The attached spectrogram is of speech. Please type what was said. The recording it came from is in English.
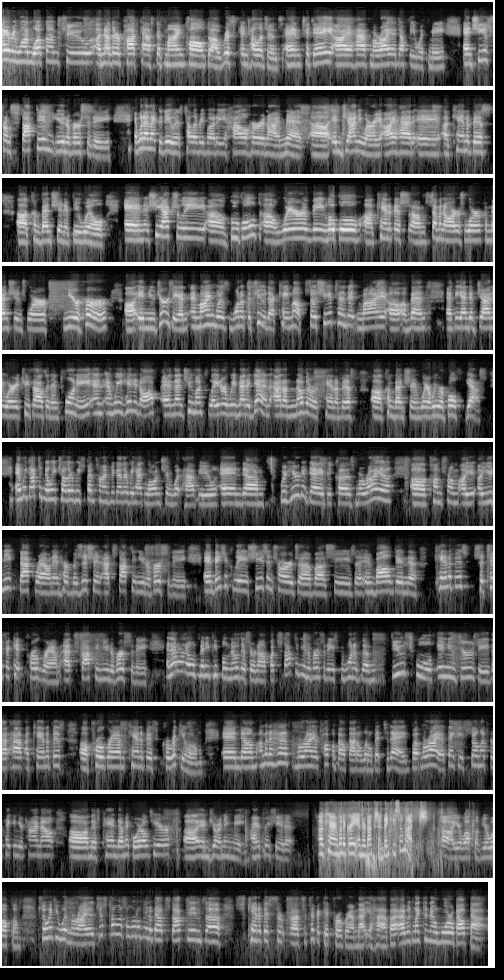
Hi, everyone. Welcome to another podcast of mine called uh, Risk Intelligence. And today I have Mariah Duffy with me, and she is from Stockton University. And what I'd like to do is tell everybody how her and I met. Uh, in January, I had a, a cannabis uh, convention, if you will. And she actually uh, Googled uh, where the local uh, cannabis um, seminars were, conventions were near her. Uh, in New Jersey, and, and mine was one of the two that came up. So she attended my uh, event at the end of January 2020, and, and we hit it off. And then two months later, we met again at another cannabis uh, convention where we were both guests. And we got to know each other. We spent time together. We had lunch and what have you. And um, we're here today because Mariah uh, comes from a, a, unique background in her position at Stockton University. And basically, she's in charge of, uh, she's uh, involved in the cannabis certificate program at Stockton University. And I don't know if many people know this or not, but Stockton University is one of the few schools in New Jersey that have a cannabis uh, program, cannabis curriculum. And um, I'm going to have Mariah talk about that a little bit today. But Mariah, thank you so much for taking your time out uh, on this pandemic world here uh, and joining me. I appreciate it. Oh, Karen, what a great introduction. Thank you so much. Oh, you're welcome. You're welcome. So, if you would, Mariah, just tell us a little bit about Stockton's uh, cannabis cer- uh, certificate program that you have. I-, I would like to know more about that.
